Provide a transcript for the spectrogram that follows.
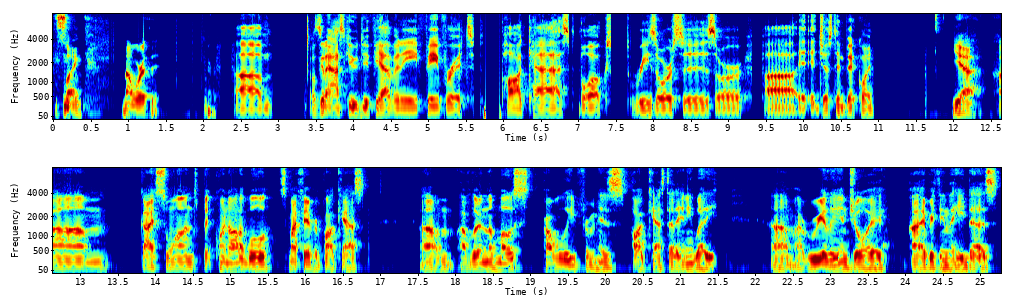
it's like not worth it. Um, I was going to ask you if you have any favorite podcasts, books, resources, or uh, it, it just in Bitcoin. Yeah, um, Guy Swan's Bitcoin Audible. It's my favorite podcast. Um, I've learned the most probably from his podcast out of anybody. Um, I really enjoy uh, everything that he does,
